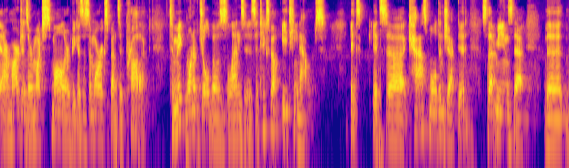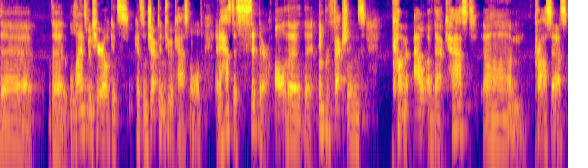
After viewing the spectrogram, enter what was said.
and our margins are much smaller because it's a more expensive product. To make one of Julbo's lenses, it takes about 18 hours. It's it's uh, cast mold injected, so that means that the the the lens material gets gets injected into a cast mold, and it has to sit there. All the the imperfections come out of that cast um, process,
